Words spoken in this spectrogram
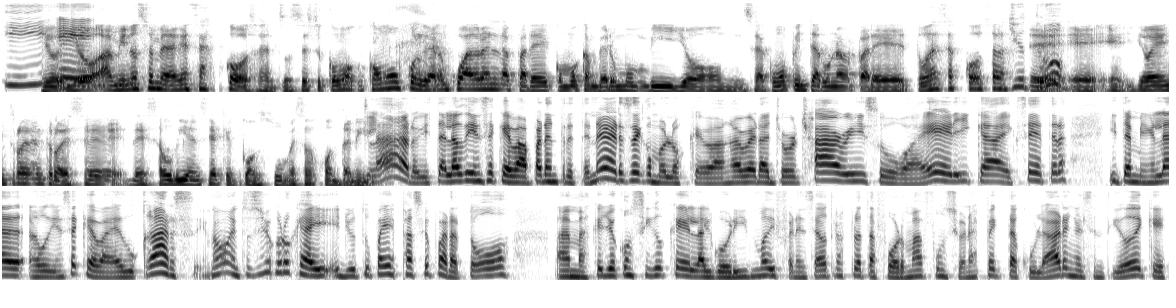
yo, yo, eh, a mí no se me dan esas cosas, entonces, ¿cómo, cómo colgar un cuadro en la pared? ¿Cómo cambiar un bombillo? O sea, ¿cómo pintar una pared? Todas esas cosas, eh, eh, yo entro dentro de, ese, de esa audiencia que consume esos contenidos. Claro, y está la audiencia que va para entretenerse, como los que van a ver a George Harris o a Erika, etcétera, y también la audiencia que va a educarse, ¿no? Entonces yo creo que hay, en YouTube hay espacio para todos, además que yo consigo que el algoritmo, a diferencia de otras plataformas, funciona espectacular en el sentido de que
